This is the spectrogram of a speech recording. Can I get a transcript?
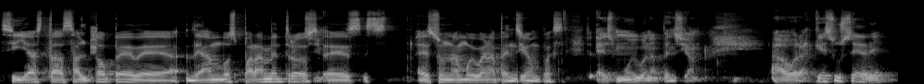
si ya estás al tope de, ambos parámetros, es, es una muy buena pensión, pues. Es muy buena pensión. Ahora, ¿qué sucede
